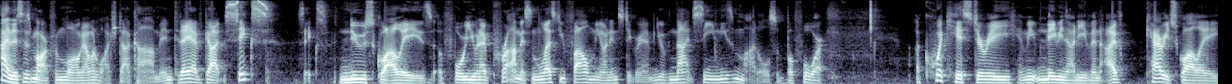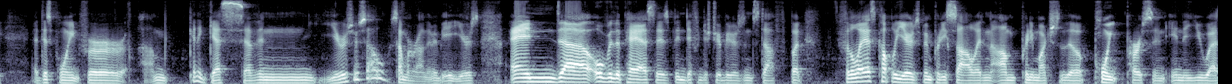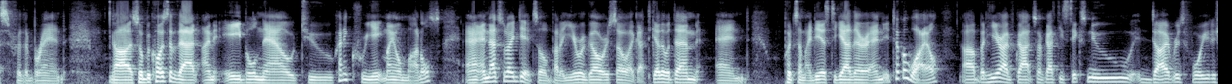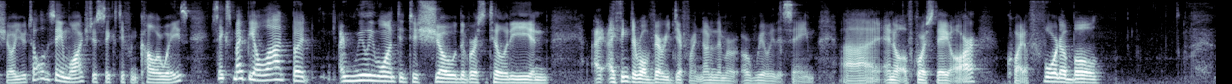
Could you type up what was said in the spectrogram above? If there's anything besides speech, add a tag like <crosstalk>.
Hi, this is Mark from LongIslandWatch.com, and today I've got six, six new squales for you, and I promise, unless you follow me on Instagram, you have not seen these models before. A quick history, I mean, maybe not even. I've carried squale at this point for, I'm gonna guess seven years or so, somewhere around there, maybe eight years. And uh, over the past, there's been different distributors and stuff, but for the last couple of years, it's been pretty solid, and I'm pretty much the point person in the US for the brand. Uh, so because of that, I'm able now to kind of create my own models, and, and, that's what I did. So about a year ago or so, I got together with them and put some ideas together, and it took a while. Uh, but here I've got so I've got these six new divers for you to show you. It's all the same watch, just six different colorways. Six might be a lot, but I really wanted to show the versatility and I, I, think they're all very different. None of them are, are really the same. Uh, and of course, they are quite affordable.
